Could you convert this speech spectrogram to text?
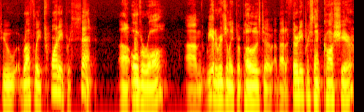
to roughly 20 percent uh, overall. Um, we had originally proposed a, about a 30 percent cost share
